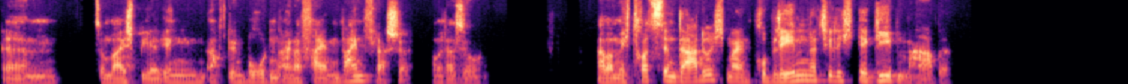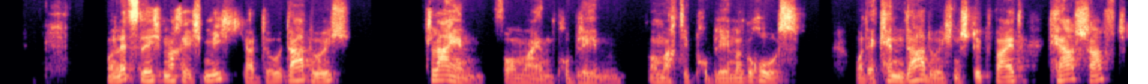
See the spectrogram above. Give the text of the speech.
ähm, zum Beispiel in, auf den Boden einer feinen Weinflasche oder so. Aber mich trotzdem dadurch mein Problem natürlich ergeben habe. Und letztlich mache ich mich ja dadurch klein vor meinen Problemen und mache die Probleme groß und erkenne dadurch ein Stück weit Herrschaft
